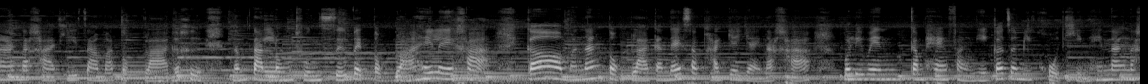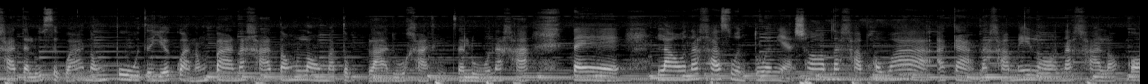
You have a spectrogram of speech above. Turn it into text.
มากๆนะคะ ที่จะมาตกปลาก็คือ น้ำตาลลงทุนซื้อเบ็ดตกปลาให้เลยค่ะ ก็มานั่งตกปลากันได้สักพักใหญ่ ๆนะคะ บริเวณกำแพงฝั่งนี้ก็จะมีโขดหินให้นั่งนะคะ แต่รู้สึกว่าน้องปูจะเยอะกว่าน้องปลานะคะ ต้องลองมาตกปลาดูค่ะถึงจะรู้นะคะ แต่เรานะคะส่วนตัวเนี่ยชอบนะคะ เพราะว่าอากาศนะคะไม่ร้อนนะคะแล้วก็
